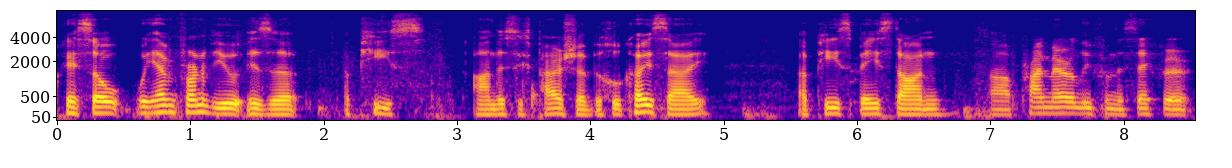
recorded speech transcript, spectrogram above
Okay, so what you have in front of you is a, a piece on this parsha B'chukaisai, a piece based on uh, primarily from the Sefer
